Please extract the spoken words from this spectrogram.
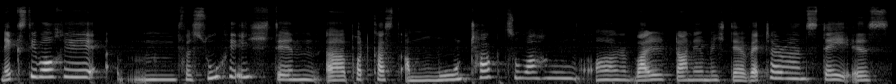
Nächste Woche äh, versuche ich, den äh, Podcast am Montag zu machen, äh, weil da nämlich der Veterans Day ist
